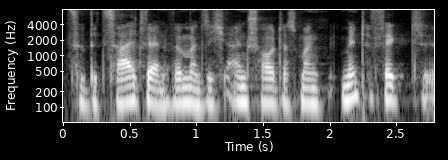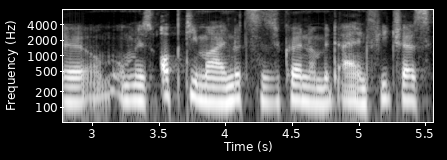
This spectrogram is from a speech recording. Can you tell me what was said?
für bezahlt werden. Wenn man sich anschaut, dass man im Endeffekt, äh, um, um es optimal nutzen zu können und mit allen Features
